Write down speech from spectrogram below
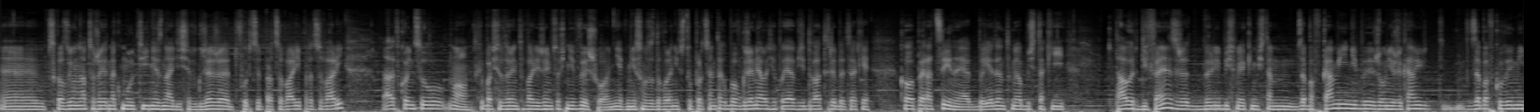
e, wskazują na to, że jednak multi nie znajdzie się w grze, że twórcy pracowali, pracowali, ale w końcu, no, chyba się zorientowali, że im coś nie wyszło. Nie, nie są zadowoleni w 100%, bo w grze miały się pojawić dwa tryby, takie kooperacyjne jakby. Jeden to miał być taki Tower Defense, że bylibyśmy jakimiś tam zabawkami, niby żołnierzykami zabawkowymi,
